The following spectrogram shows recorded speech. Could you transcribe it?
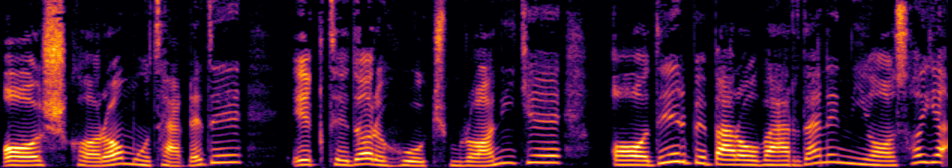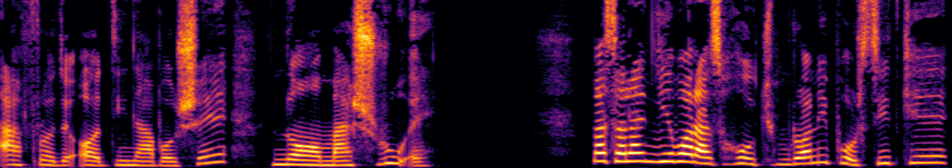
آشکارا معتقد اقتدار حکمرانی که قادر به برآوردن نیازهای افراد عادی نباشه نامشروعه. مثلا یه بار از حکمرانی پرسید که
